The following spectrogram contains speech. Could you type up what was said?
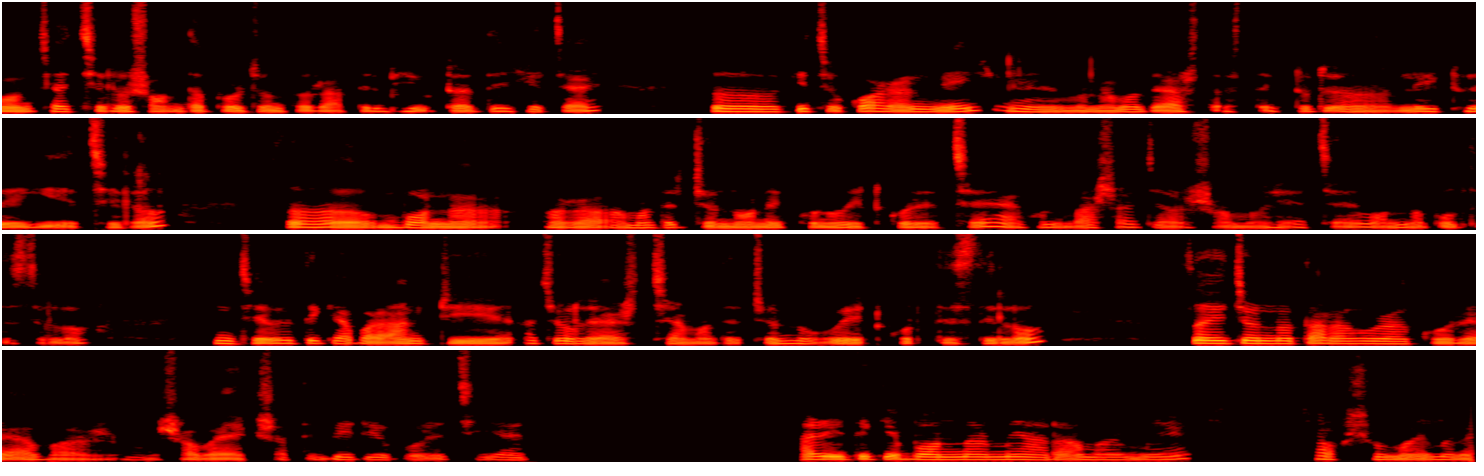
মন চাইছিল সন্ধ্যা পর্যন্ত রাতের ভিউটা দেখে যায়। তো কিছু করার নেই। মানে আমাদের আস্তে আস্তে একটু লেট হয়ে গিয়েছিল। তো বন্যা ওরা আমাদের জন্য অনেকক্ষণ ওয়েট করেছে। এখন বাসায় যাওয়ার সময় হয়েছে। বন্যা বলতেছিল যে, ওইদিকে আবার আন্টি চলে আসছে আমাদের জন্য ওয়েট করতেছিল। তো এই জন্য তাড়াহুড়া করে আবার সবাই একসাথে বেরিয়ে পড়েছি। আর আর এদিকে বন্যার মেয়ে আর আমার মেয়ে সবসময় মানে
